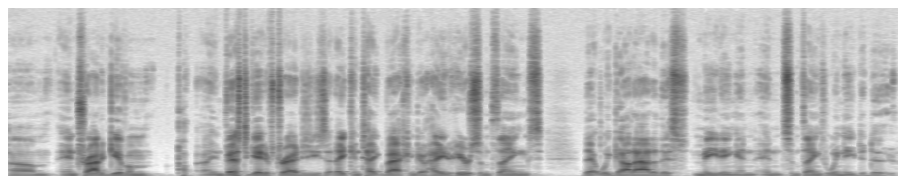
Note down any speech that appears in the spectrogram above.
um, and try to give them uh, investigative strategies that they can take back and go, hey, here's some things that we got out of this meeting and, and some things we need to do.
